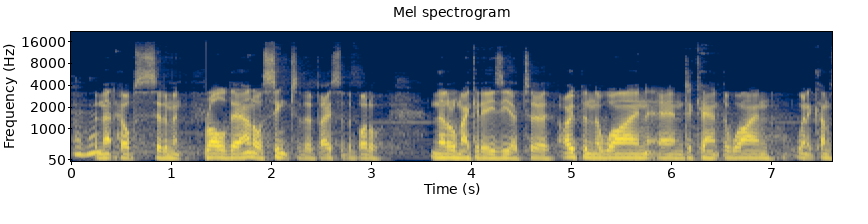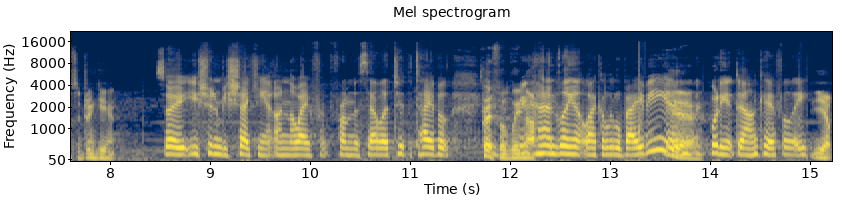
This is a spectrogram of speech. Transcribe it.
mm-hmm. and that helps sediment roll down or sink to the base of the bottle. And that'll make it easier to open the wine and decant the wine when it comes to drinking it. So you shouldn't be shaking it on the way from the cellar to the table. Preferably be not. handling it like a little baby Yeah. and putting it down carefully. Yep.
